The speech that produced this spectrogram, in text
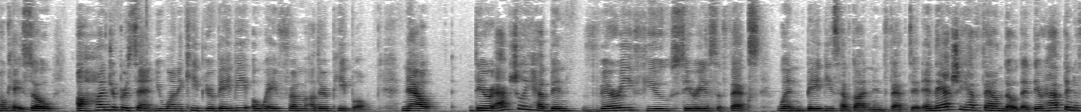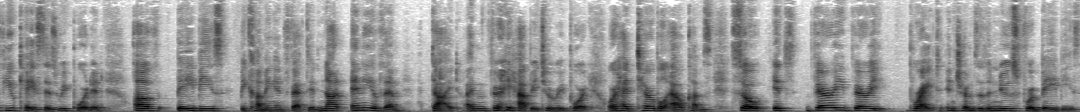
Okay, so 100% you want to keep your baby away from other people. Now, there actually have been very few serious effects when babies have gotten infected. And they actually have found, though, that there have been a few cases reported of babies becoming infected. Not any of them died. I'm very happy to report, or had terrible outcomes. So it's very, very bright in terms of the news for babies.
